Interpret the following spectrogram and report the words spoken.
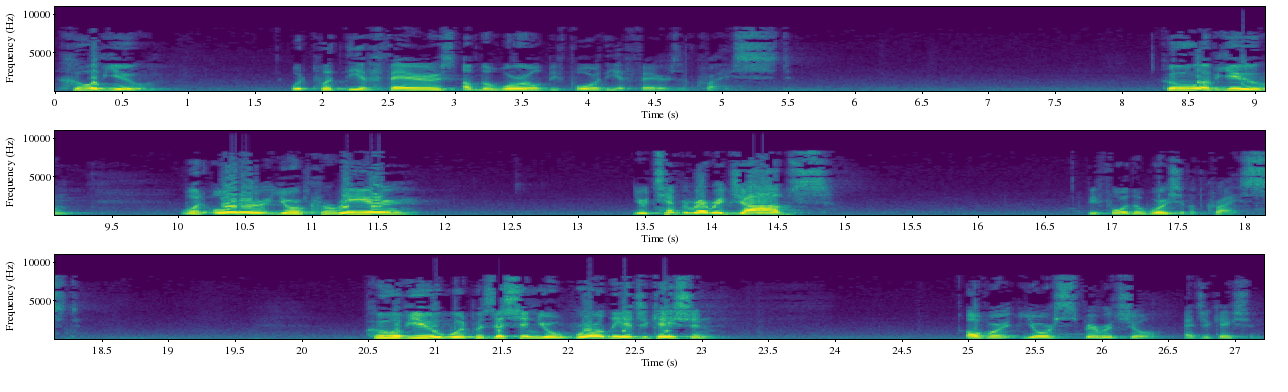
who of you would put the affairs of the world before the affairs of Christ? Who of you would order your career, your temporary jobs before the worship of Christ? Who of you would position your worldly education over your spiritual education?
